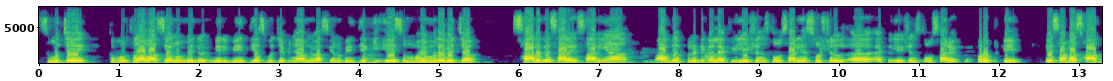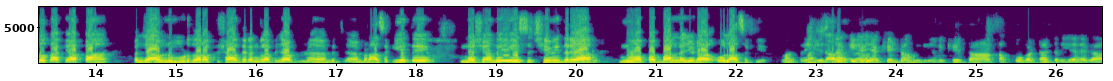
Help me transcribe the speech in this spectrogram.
ਸਮੁੱਚੇ ਕਪੂਰਥਲਾ ਵਾਸੀਆਂ ਨੂੰ ਮੈਨੂੰ, ਮੇਰੀ ਬੇਨਤੀ ਹੈ, ਸਮੁੱਚੇ ਪੰਜਾਬ ਨਿਵਾਸੀਆਂ ਨੂੰ ਬੇਨਤੀ ਹੈ ਕਿ ਇਸ ਮੁਹਿੰਮ ਦੇ ਵਿੱਚ ਸਾਰੇ ਦੇ ਸਾਰੇ, ਸਾਰੀਆਂ ਆਪਦੀਆਂ ਪੋਲੀਟੀਕਲ ਐਫੀਲੀਏਸ਼ਨਸ ਤੋਂ, ਸਾਰੀਆਂ ਸੋਸ਼ਲ ਐਫੀਲੀਏਸ਼ਨਸ ਤੋਂ ਸਾਰੇ ਉੱਪਰ ਉੱਠ ਕੇ ਇਹ ਸਾਡਾ ਸਾਥ ਦਿਓ ਤਾਂ ਕਿ ਆਪਾਂ ਪੰਜਾਬ ਨੂੰ ਮੁੜ ਦੁਆਰਾ ਖੁਸ਼ਹਾਲ ਤੇ ਰੰਗਲਾ ਪੰਜਾਬ ਬਣਾ ਸਕੀਏ ਤੇ ਨਸ਼ਿਆਂ ਦੇ ਇਸ ਛੇਵੇਂ ਦਰਿਆ ਨੂੰ ਆਪਾਂ ਬੰਨ ਜਿਹੜਾ ਉਹ ਲਾ ਸਕੀਏ। ਮੰਤਰੀ, ਜਿਸ ਤਰ੍ਹਾਂ ਕਿ ਜਿਹੜੀਆਂ ਖੇਡਾਂ ਹੁੰਦੀਆਂ ਨੇ, ਖੇਡਾਂ ਸਭ ਤੋਂ ਵੱਡਾ ਜਰੀਆ ਹੈਗਾ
